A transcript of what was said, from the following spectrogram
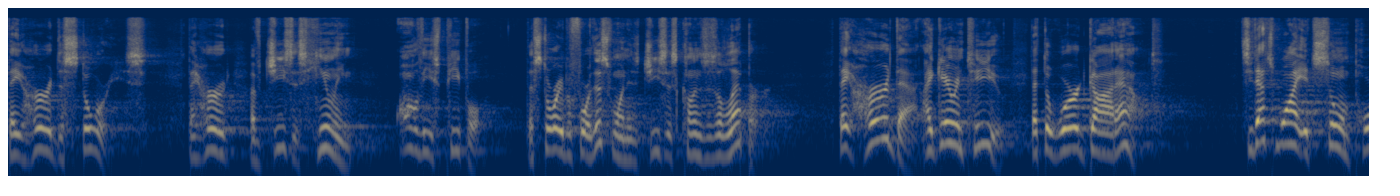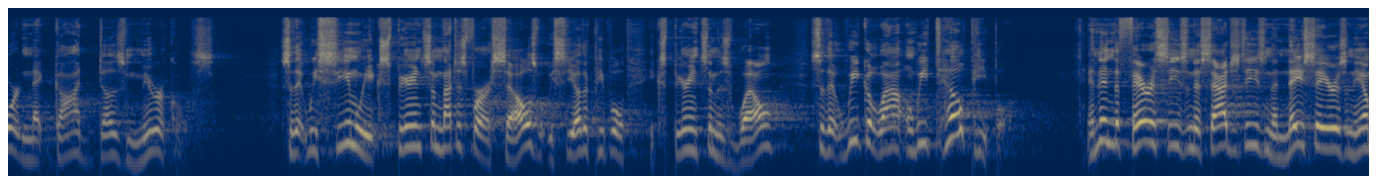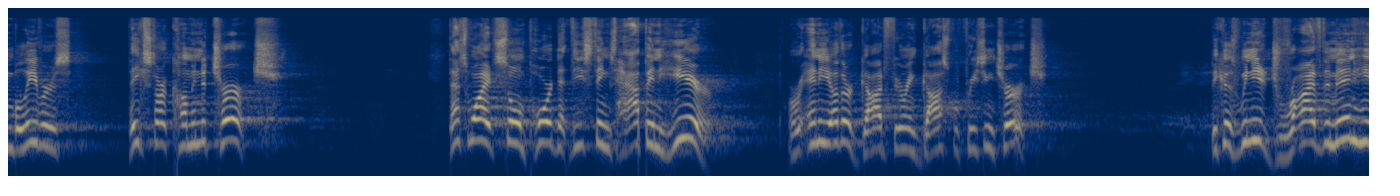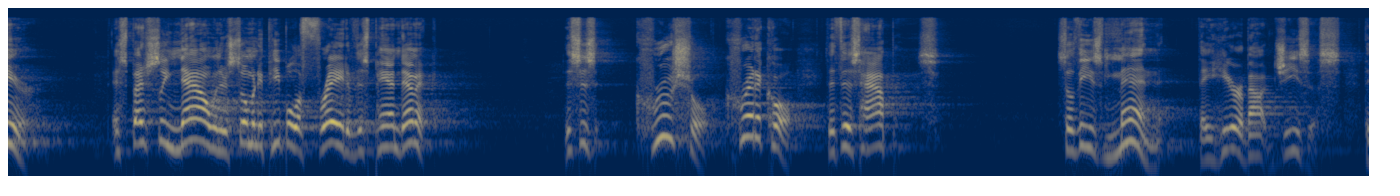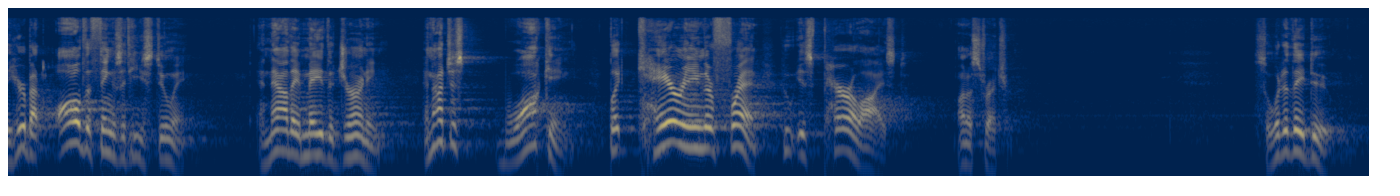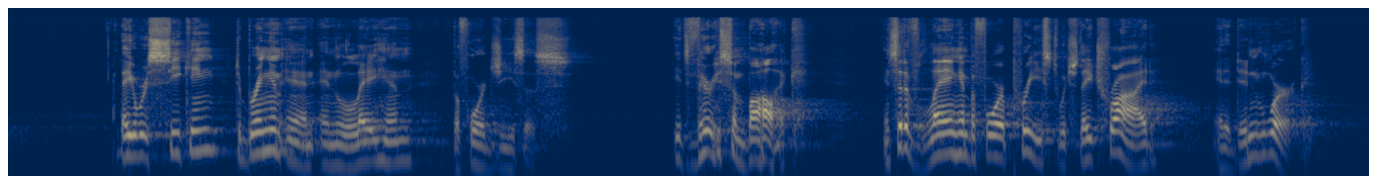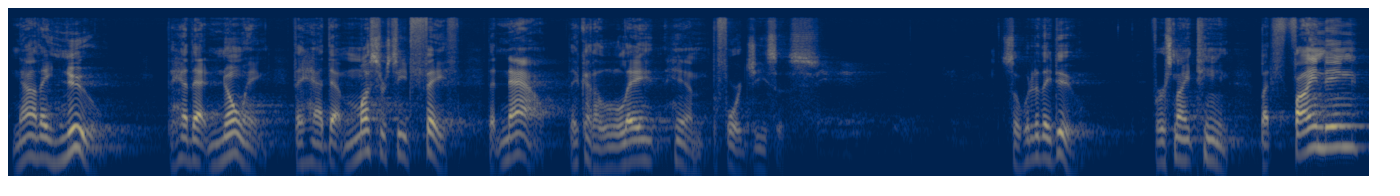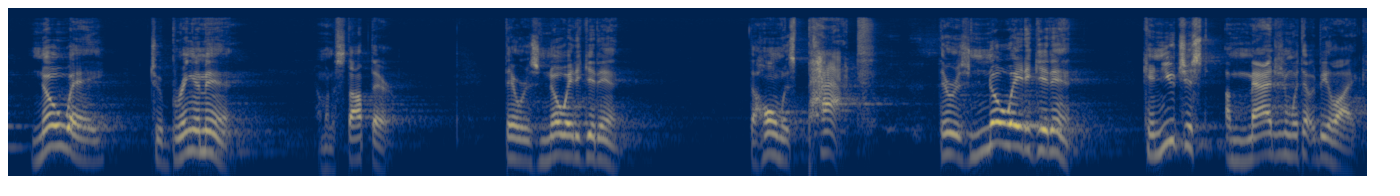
They heard the stories. They heard of Jesus healing all these people. The story before this one is Jesus cleanses a leper. They heard that. I guarantee you that the word got out. See, that's why it's so important that God does miracles so that we see them, we experience them, not just for ourselves, but we see other people experience them as well, so that we go out and we tell people. And then the Pharisees and the Sadducees and the naysayers and the unbelievers, they start coming to church. That's why it's so important that these things happen here or any other God fearing, gospel preaching church. Because we need to drive them in here, especially now when there's so many people afraid of this pandemic. This is crucial, critical that this happens. So these men, they hear about Jesus. They hear about all the things that he's doing. And now they've made the journey. And not just walking, but carrying their friend who is paralyzed on a stretcher. So, what did they do? They were seeking to bring him in and lay him before Jesus. It's very symbolic Instead of laying him before a priest, which they tried and it didn't work, now they knew, they had that knowing, they had that mustard seed faith that now they've got to lay him before Jesus. So, what do they do? Verse 19, but finding no way to bring him in, I'm going to stop there. There was no way to get in. The home was packed. There was no way to get in. Can you just imagine what that would be like?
